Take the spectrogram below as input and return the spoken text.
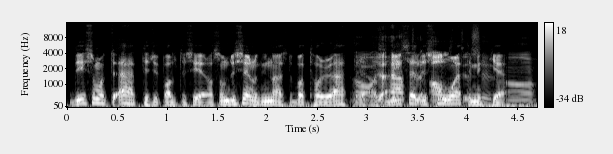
det är som att du äter typ allt du ser. Alltså om du ser något nice, du bara tar det och äter det. Ja, Alltså, jag det är så här, du små allt äter jag ser. mycket. Ja.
